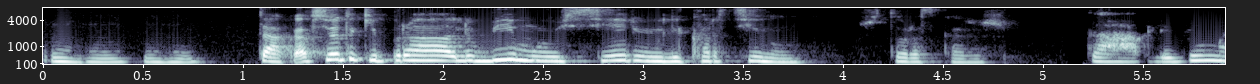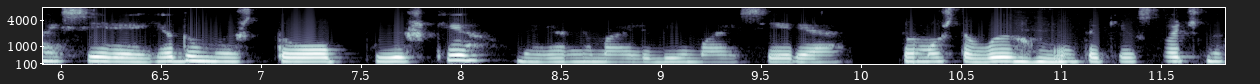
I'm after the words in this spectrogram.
Угу, угу. Так, а все-таки про любимую серию или картину, что расскажешь? Так, любимая серия. Я думаю, что «Пышки», наверное, моя любимая серия потому что в их mm-hmm. таких сочных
